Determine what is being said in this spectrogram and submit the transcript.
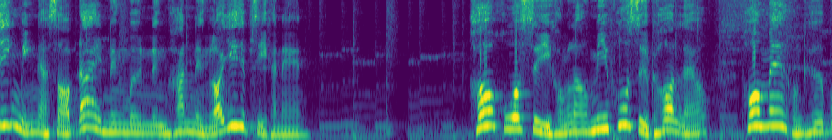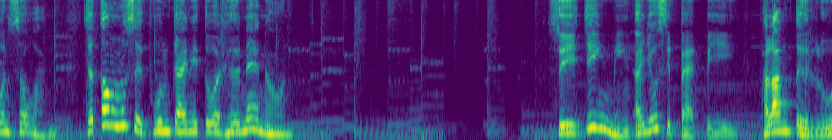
จิ้งหมิงน่ะสอบได้ 11,124 คะแนน ครอบครัวสี่ของเรามีผู้สืบทอดแล้ว พ่อแม่ของเธอบนสวรรค์ จะต้องรู้สึกภูมิใจในตัวเธอแน่นอน ซีจิ้งหมิงอายุ 18 ปี พลังตื่นรู้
